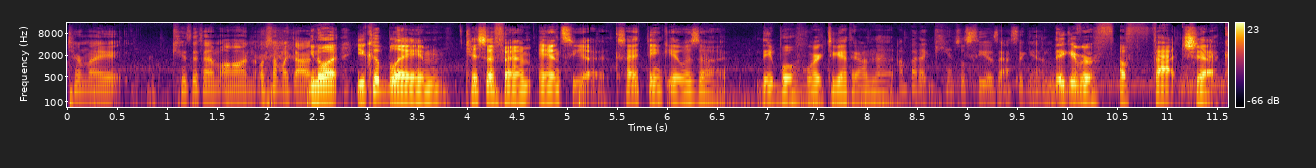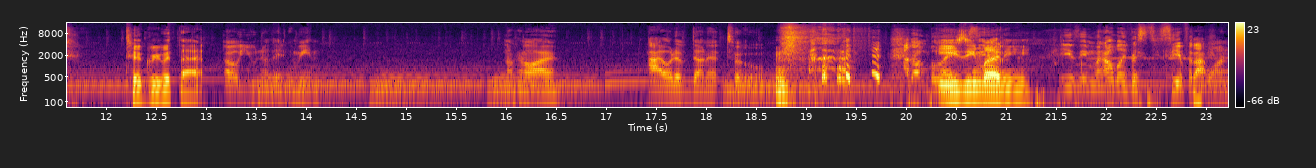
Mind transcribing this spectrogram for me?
Turn my Kiss FM on or something like that. You know what? You could blame Kiss FM and Sia because I think it was uh they both work together on that. I'm about to cancel Sia's ass again. They give her a fat check to agree with that. Oh, you know they. I mean, not gonna lie, I would have done it too. I don't blame Easy Sia. money. Easy money. I don't blame for Sia for that one.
